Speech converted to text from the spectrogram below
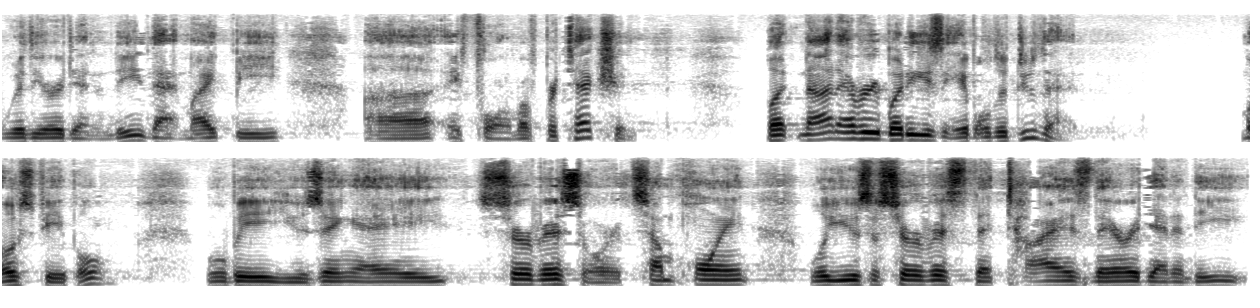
with your identity, that might be uh, a form of protection. But not everybody is able to do that. Most people will be using a service or at some point will use a service that ties their identity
